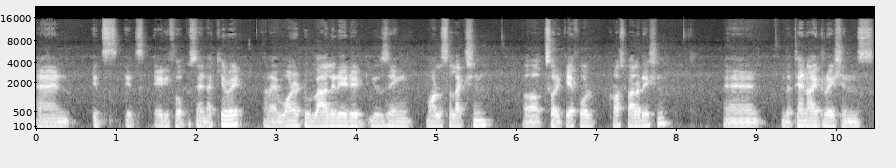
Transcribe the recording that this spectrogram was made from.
And it's it's 84% accurate and I wanted to validate it using model selection, uh, sorry, k-fold cross-validation. And the 10 iterations,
